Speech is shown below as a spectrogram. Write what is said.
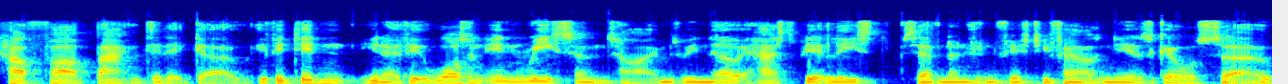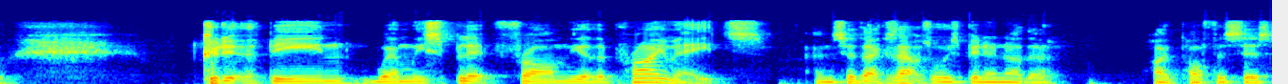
how far back did it go? If it didn't, you know, if it wasn't in recent times, we know it has to be at least 750,000 years ago or so. Could it have been when we split from the other primates? And so that, because that's always been another hypothesis.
